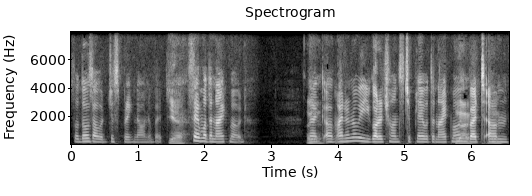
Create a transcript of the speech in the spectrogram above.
So those I would just bring down a bit. Yeah. Same with the night mode. Oh, like yeah. um, I don't know where you got a chance to play with the night mode, No, but no. um,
